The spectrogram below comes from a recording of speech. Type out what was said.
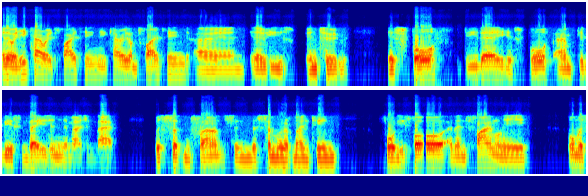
Anyway, he carried fighting. He carried on fighting, and you know he's into his fourth D-Day, his fourth amphibious invasion. Imagine that was southern France in the summer of 1944, and then finally, almost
